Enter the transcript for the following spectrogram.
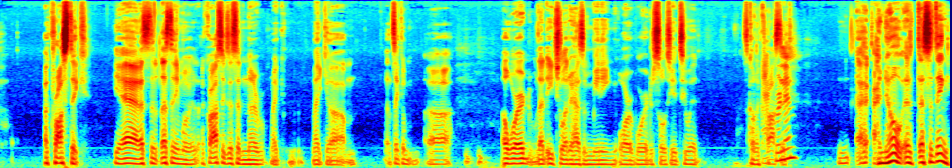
acrostic. Yeah, that's the that's the name of it. Acrostic is another like like um that's like a uh a word that each letter has a meaning or a word associated to it. It's called acrostic. acronym. I, I know that's the thing.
